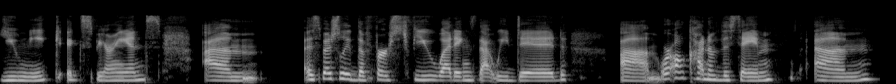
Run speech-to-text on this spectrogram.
unique experience. Um, especially the first few weddings that we did, um, we're all kind of the same. Um,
